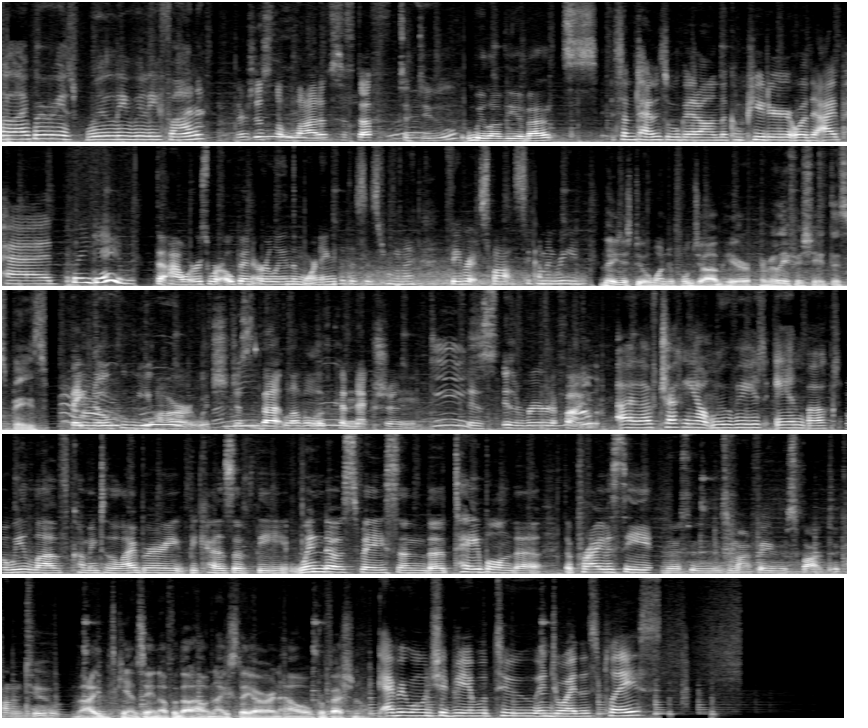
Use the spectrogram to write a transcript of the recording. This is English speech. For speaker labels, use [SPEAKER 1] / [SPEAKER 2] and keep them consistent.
[SPEAKER 1] The library is really, really fun.
[SPEAKER 2] There's just a lot of stuff to do.
[SPEAKER 3] We love the events.
[SPEAKER 4] Sometimes we'll get on the computer or the iPad.
[SPEAKER 1] Play games.
[SPEAKER 5] The hours were open early in the morning, but this is one of my favorite spots to come and read.
[SPEAKER 6] They just do a wonderful job here.
[SPEAKER 7] I really appreciate this space.
[SPEAKER 2] They know who we are, which just that level of connection is, is rare to find.
[SPEAKER 1] I love checking out movies and books.
[SPEAKER 3] We love coming to the library because of the window space and the table and the, the privacy.
[SPEAKER 8] This is my favorite spot to come to.
[SPEAKER 6] I can't say enough about how nice they are and how professional.
[SPEAKER 4] Everyone should be able to enjoy this place.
